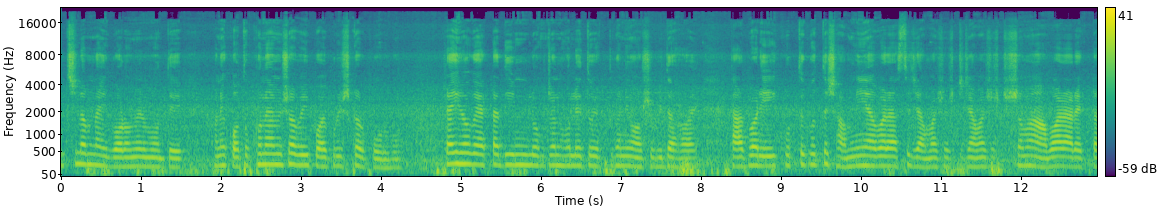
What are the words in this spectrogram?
উঠছিলাম না এই গরমের মধ্যে মানে কতক্ষণে আমি সব এই পয় পরিষ্কার করব। যাই হোক, একটা দিন লোকজন হলে তো একটুখানি অসুবিধা হয় তারপর এই করতে করতে সামনেই আবার আসছে জামাই ষষ্ঠী জামাই ষষ্ঠীর সময় আবার আর একটা।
